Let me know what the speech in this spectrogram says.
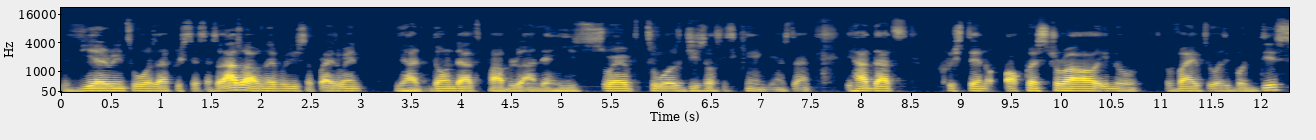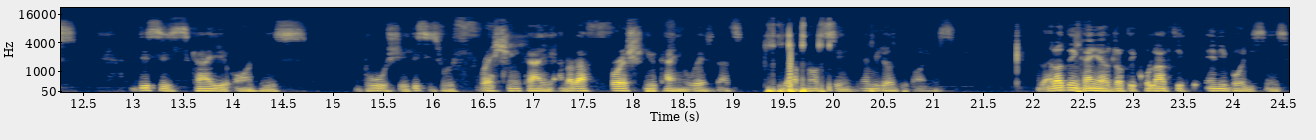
veering towards that Christian side. So that's why I was never really surprised when he had done that Pablo and then he swerved towards Jesus is King. You understand? He had that Christian orchestral, you know, vibe towards it. But this this is Kanye on his bullshit. This is refreshing Kanye, another fresh new Kanye West that you have not seen. Let me just be honest. I don't think Kanye has dropped a collab tape with anybody since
